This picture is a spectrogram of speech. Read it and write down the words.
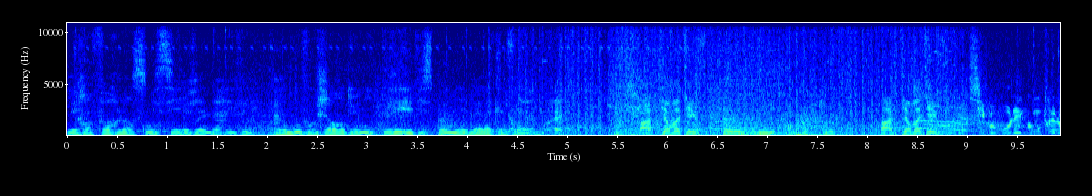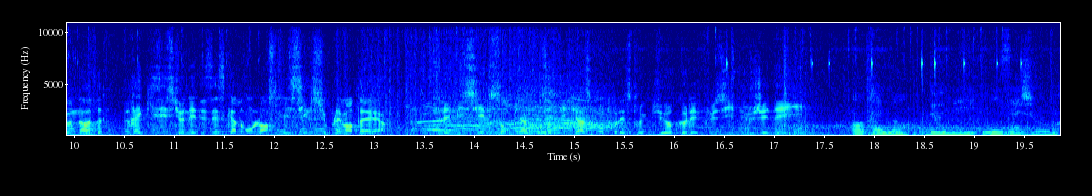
Les renforts lance-missiles viennent d'arriver. Un nouveau genre d'unité est disponible à la caserne. Affirmatif. Unité attaquée. Affirmatif. Si vous voulez contrer le Node, réquisitionnez des escadrons lance-missiles supplémentaires. Les missiles sont bien plus efficaces contre les structures que les fusils du GDI. Entraînement. Données mises à jour.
